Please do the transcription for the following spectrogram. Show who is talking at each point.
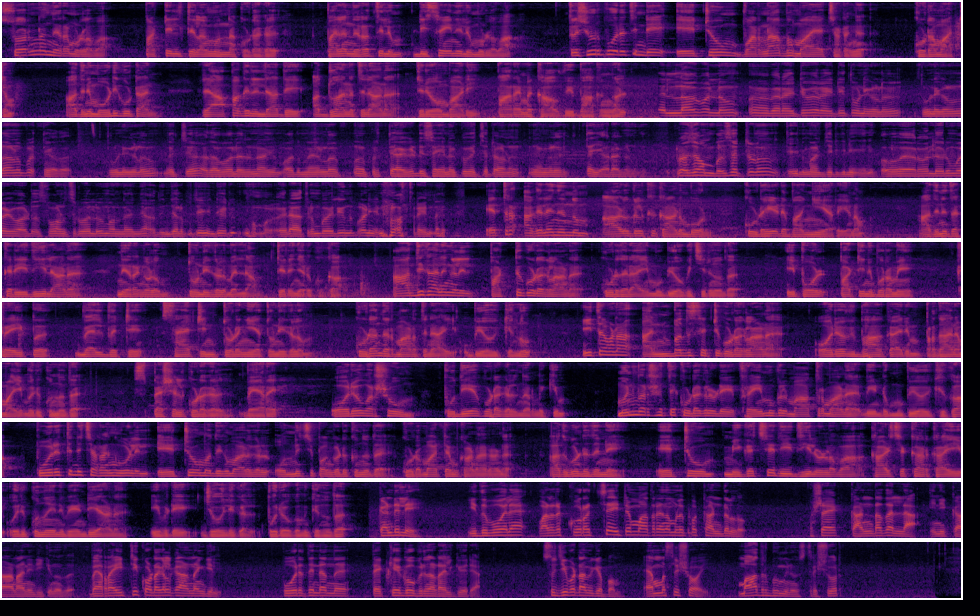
Speaker 1: സ്വർണ നിറമുള്ളവ പട്ടിൽ തിളങ്ങുന്ന കുടകൾ പല നിറത്തിലും ഡിസൈനിലുമുള്ളവ തൃശൂർ പൂരത്തിന്റെ ഏറ്റവും വർണാഭമായ ചടങ്ങ് കുടമാറ്റം. അതിന് മോടികൂട്ടാൻ രാപ്പകലില്ലാതെ അധ്വാനത്തിലാണ് തിരുവമ്പാടി പാറമക്കാവ് വിഭാഗങ്ങൾ.
Speaker 2: എല്ലാ കൊല്ലവും വെറൈറ്റി വെറൈറ്റി തുണികൾ തുണികളിലാണ് പ്രത്യേകത. തുണികൾ വെച്ച് അതേപോലെ തന്നെ അതുമേലുള്ള പ്രത്യേക ഡിസൈനൊക്കെ വെച്ചിട്ടാണ് ഞങ്ങൾ തയ്യാറാക്കുന്നത് പ്രാവശ്യം അമ്പത് സെറ്റാണ് തീരുമാനിച്ചിരിക്കുന്നത് ഇനിയിപ്പോൾ വേറെ വല്ലവരും വഴിപാട് സ്പോൺസർ വല്ലതും വന്നു കഴിഞ്ഞാൽ അതും ചിലപ്പോൾ ചെയ്യേണ്ടി വരും. നമ്മൾ രാത്രിയും പോയാലും ഇന്ന് പണിയണം മാത്രമേ ഉണ്ട്
Speaker 1: എത്ര അകലെ നിന്നും ആളുകൾക്ക് കാണുമ്പോൾ കുടയുടെ ഭംഗി അറിയണം. അതിന് തക്ക രീതിയിലാണ് നിറങ്ങളും തുണികളുമെല്ലാം തിരഞ്ഞെടുക്കുക. ആദ്യകാലങ്ങളിൽ പട്ടുകുടകളാണ് കൂടുതലായും ഉപയോഗിച്ചിരുന്നത്. ഇപ്പോൾ പട്ടിനു പുറമെ ക്രേപ്പ് വെൽവെറ്റ് സാറ്റിൻ തുടങ്ങിയ തുണികളും കുട നിർമ്മാണത്തിനായി ഉപയോഗിക്കുന്നു. ഇത്തവണ അൻപത് സെറ്റ് കുടകളാണ് ഓരോ വിഭാഗക്കാരും പ്രധാനമായും ഒരുക്കുന്നത്. സ്പെഷ്യൽ കുടകൾ വേറെ. ഓരോ വർഷവും പുതിയ കുടകൾ നിർമ്മിക്കും. മുൻ വർഷത്തെ കുടകളുടെ ഫ്രെയിമുകൾ മാത്രമാണ് വീണ്ടും ഉപയോഗിക്കുക. പൂരത്തിന്റെ ചടങ്ങുകളിൽ ഏറ്റവും അധികം ആളുകൾ ഒന്നിച്ച് പങ്കെടുക്കുന്നത് കുടമാറ്റം കാണാനാണ്. അതുകൊണ്ട് തന്നെ ഏറ്റവും മികച്ച രീതിയിലുള്ളവ കാഴ്ചക്കാർക്കായി ഒരുക്കുന്നതിന് വേണ്ടിയാണ് ഇവിടെ ജോലികൾ പുരോഗമിക്കുന്നത്.
Speaker 3: കണ്ടില്ലേ? ഇതുപോലെ വളരെ കുറച്ച് ഐറ്റം മാത്രമേ നമ്മളിപ്പോൾ കണ്ടുള്ളൂ. പക്ഷേ കണ്ടതല്ല ഇനി കാണാനിരിക്കുന്നത്. വെറൈറ്റി കുടകൾ കാണണമെങ്കിൽ പൂരത്തിന്റെ അന്ന് തെക്കേ ഗോപുരനടയിലേക്ക് വരിക. Suji പട്ടാമിക്കൊപ്പം M S Lishoy Mathrubhumi news Thrissur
